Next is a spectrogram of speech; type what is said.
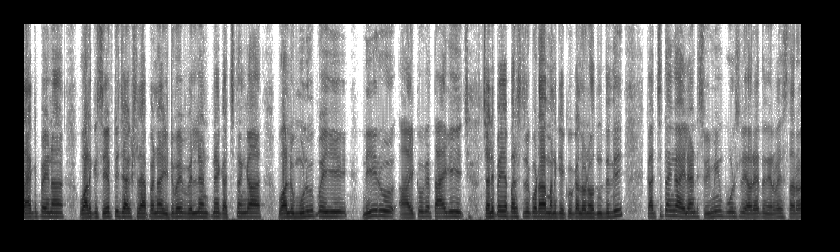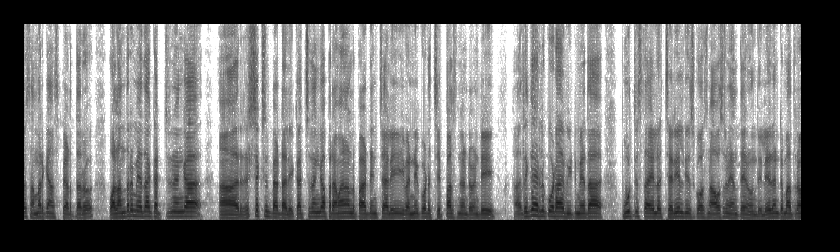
లేకపోయినా వాళ్ళకి సేఫ్టీ జాకెట్స్ లేకపోయినా ఇటువైపు వెళ్ళి ఖచ్చితంగా వాళ్ళు మునిగిపోయి నీరు ఎక్కువగా తాగి చనిపోయే పరిస్థితి కూడా మనకి ఎక్కువగా లోనవుతుంది. ఖచ్చితంగా ఇలాంటి స్విమ్మింగ్ పూల్స్లు ఎవరైతే నిర్వహిస్తారో సమ్మర్ క్యాంప్స్ పెడతారో వాళ్ళందరి మీద ఖచ్చితంగా రిస్ట్రిక్షన్ పెట్టాలి. ఖచ్చితంగా ప్రమాణాలు పాటించాలి. ఇవన్నీ కూడా చెప్పాల్సినటువంటి అధికారులు కూడా వీటి మీద పూర్తి స్థాయిలో చర్యలు తీసుకోవాల్సిన అవసరం ఎంతైనా ఉంది. లేదంటే మాత్రం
